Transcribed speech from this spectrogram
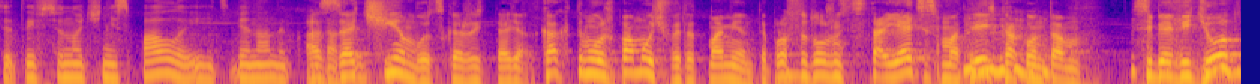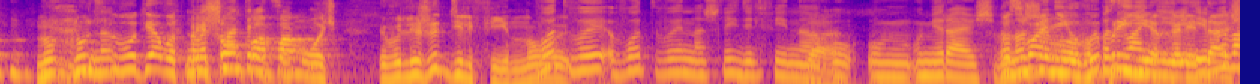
ты- всю ночь не спал, и тебе надо... А зачем, вот скажите, Татьяна, как ты можешь помочь в этот момент? Ты просто должен стоять и смотреть, как он там себя ведет? Ну, ну, вот я вот ну, вот пришел к вам смотрите. помочь, и вот лежит дельфин. Ну, вот, вы, вот вы нашли дельфина Да. у- у- умирающего. но Позвонил, живого. вы Позвонили, приехали и мы дальше,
